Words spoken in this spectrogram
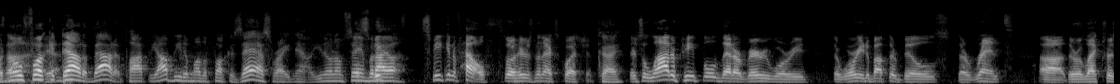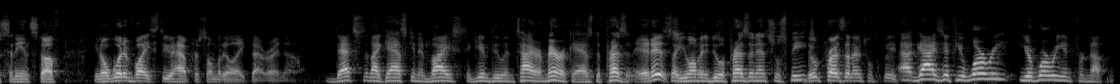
oh, time. no fucking Yeah. doubt about it, Poppy. I'll beat a motherfucker's ass right now. You know what I'm saying? Speak- but I. speaking of health, so here's the next question. Okay. There's a lot of people that are very worried. They're worried about their bills, their rent, uh, their electricity and stuff. You know, what advice do you have for somebody like that right now? That's like asking advice to give to entire America as the president. It is. So you want me to do a presidential speech? Do a presidential speech. Uh, guys, if you worry, you're worrying for nothing.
